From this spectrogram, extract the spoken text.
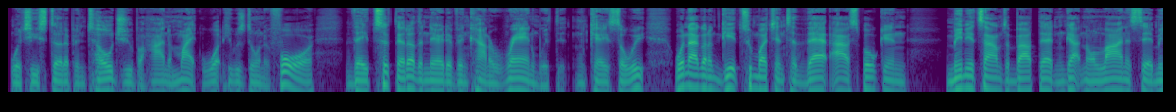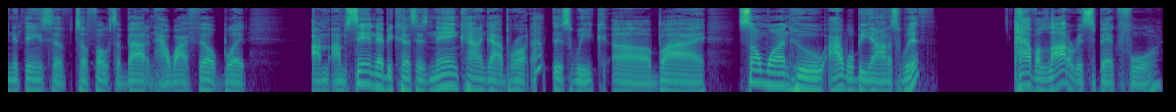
which he stood up and told you behind the mic what he was doing it for. They took that other narrative and kind of ran with it. Okay, so we we're not going to get too much into that. I've spoken many times about that and gotten online and said many things to, to folks about it and how I felt, but I'm I'm saying that because his name kind of got brought up this week uh, by someone who I will be honest with, have a lot of respect for,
